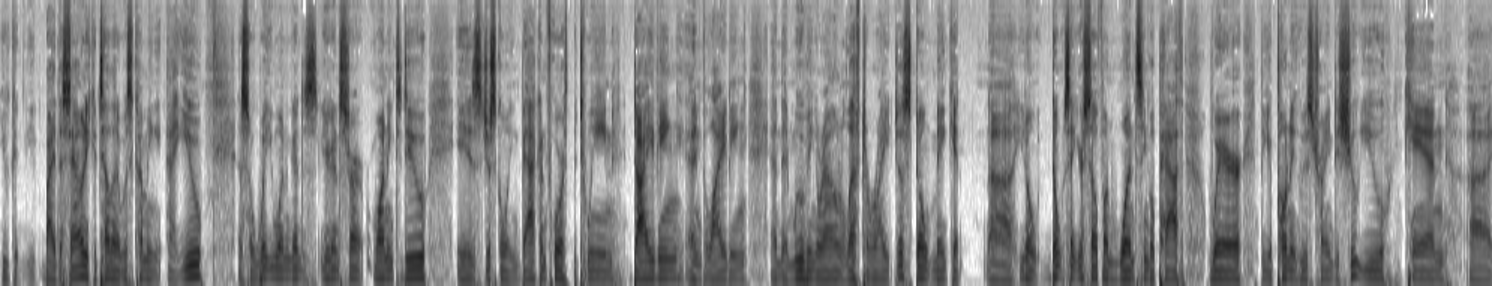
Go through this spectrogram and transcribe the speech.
You could by the sound, you could tell that it was coming at you. And so, what you want to you're going to start wanting to do is just going back and forth between diving and gliding, and then moving around left to right. Just don't make it uh, you know, don't set yourself on one single path where the opponent who is trying to shoot you can uh,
